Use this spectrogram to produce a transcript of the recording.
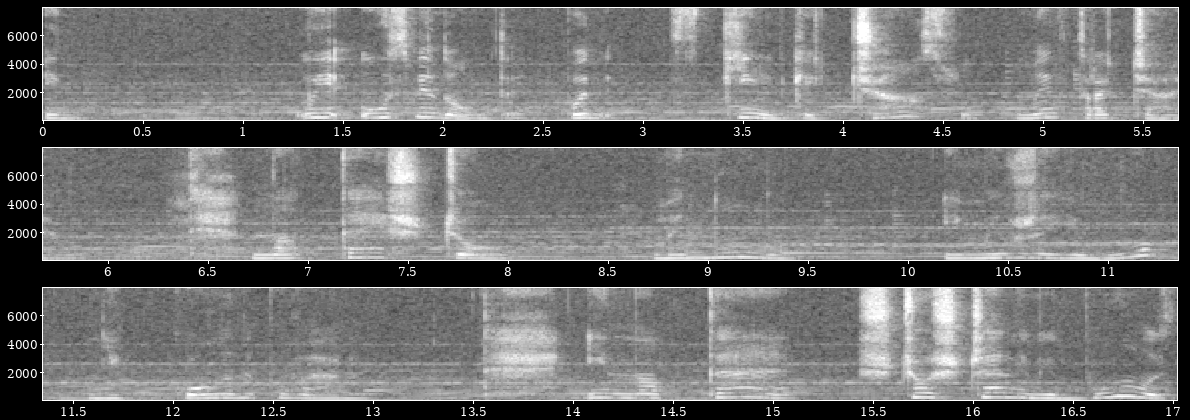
І усвідомте, скільки часу ми втрачаємо на те, що минуло, і ми вже його ніколи не повернемо. І на те, що ще не відбулось,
